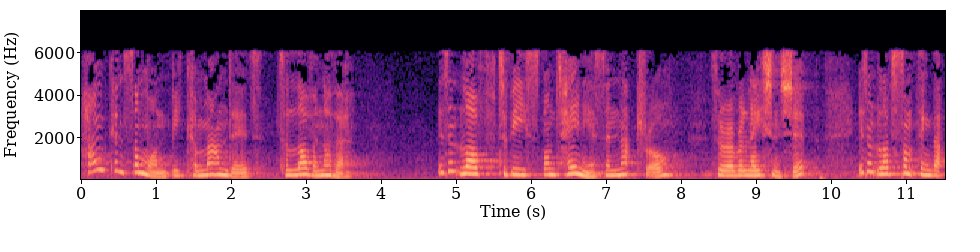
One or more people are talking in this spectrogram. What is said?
How can someone be commanded to love another? Isn't love to be spontaneous and natural through a relationship? Isn't love something that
